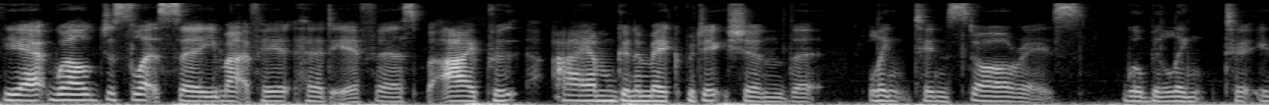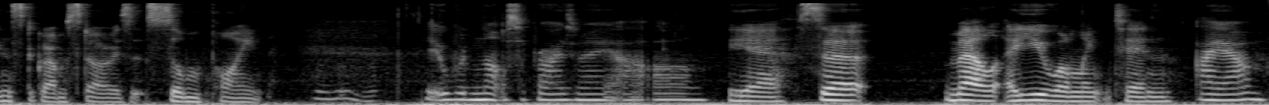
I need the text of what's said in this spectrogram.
Yeah, well, just let's say you might have heard it here first, but I pre- I am going to make a prediction that LinkedIn stories will be linked to Instagram stories at some point. It would not surprise me at all. Yeah. So, Mel, are you on LinkedIn? I am.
